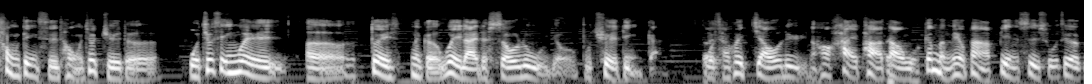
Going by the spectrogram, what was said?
痛定思痛，我就觉得我就是因为呃对那个未来的收入有不确定感，我才会焦虑，然后害怕到我根本没有办法辨识出这个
